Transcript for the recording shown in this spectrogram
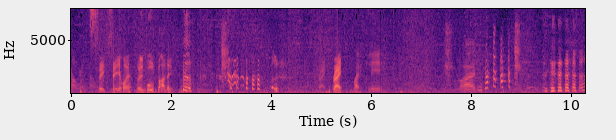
tower. 死死開，佢冇翻嚟。 right？ right click What?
